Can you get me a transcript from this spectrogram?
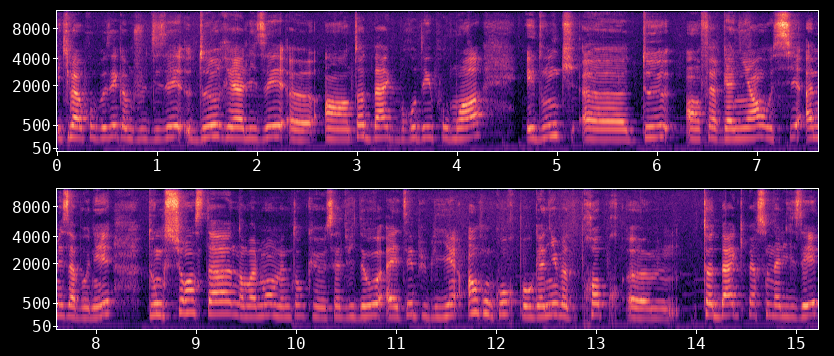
et qui m'a proposé, comme je vous le disais, de réaliser euh, un tote bag brodé pour moi et donc euh, de en faire gagner un aussi à mes abonnés. Donc sur Insta, normalement en même temps que cette vidéo a été publié un concours pour gagner votre propre tote bag personnalisé,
